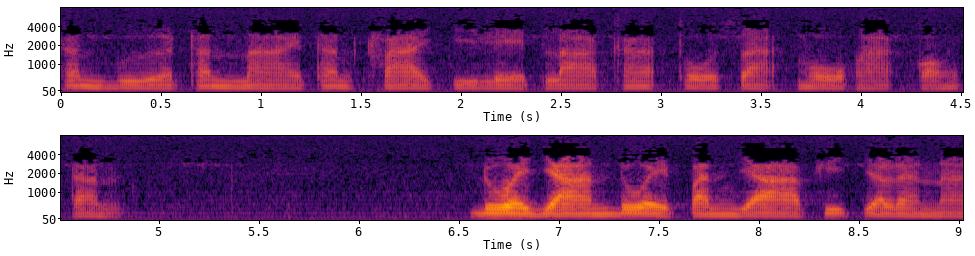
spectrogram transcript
ท่านเบื่อท่านนาย ท่านคลายกิเลสราคะ โทสะโมหะของท่าน ด้วยญาณด้วยปัญญาพิจารณา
